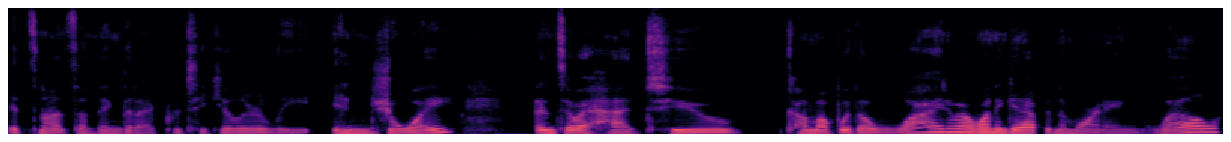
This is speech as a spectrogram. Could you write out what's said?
It's not something that I particularly enjoy. And so I had to come up with a why do I want to get up in the morning? Well,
